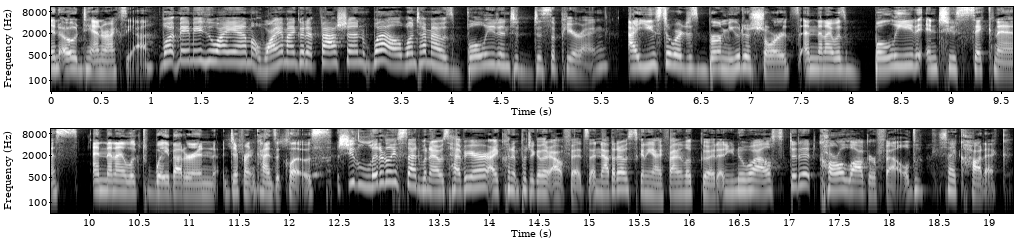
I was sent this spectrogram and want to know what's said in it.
An ode to anorexia. what made me who I am. Why am I good at fashion? Well, one time I was bullied into disappearing. I used to wear just Bermuda shorts and then I was bullied into sickness and then I looked way better in different kinds of clothes. She literally said when I was heavier, I couldn't put together outfits. And now that I was skinny, I finally look good. And you know who else did it? Karl Lagerfeld. Psychotic.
